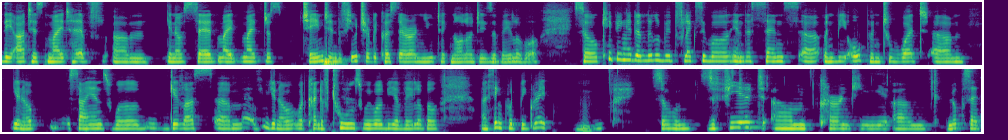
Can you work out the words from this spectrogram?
the artist might have, um, you know, said might, might just change in the future because there are new technologies available. So keeping it a little bit flexible in the sense uh, and be open to what um, you know science will give us. Um, you know what kind of tools we will be available. I think would be great. Mm-hmm. So the field um, currently um, looks at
